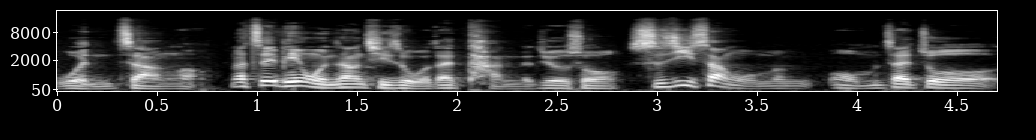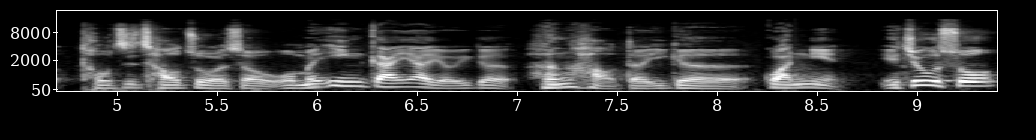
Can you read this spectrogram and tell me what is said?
文章哦。那这篇文章其实我在谈的就是说，实际上我们我们在做投资操作的时候，我们应该要有一个很好的一个观念。也就是说，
